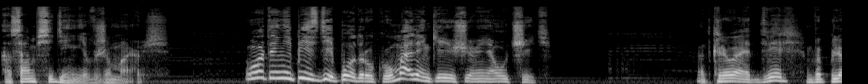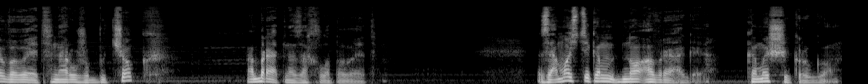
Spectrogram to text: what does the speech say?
А сам в сиденье вжимаюсь. «Вот и не пизди под руку, маленький еще меня учить». Открывает дверь, выплевывает наружу бычок, обратно захлопывает. За мостиком дно оврага, камыши кругом.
